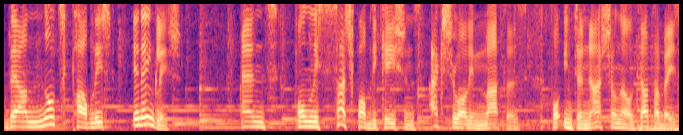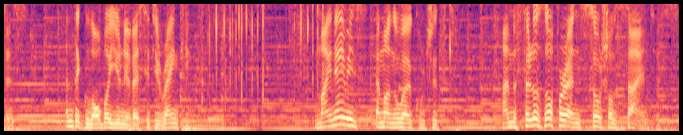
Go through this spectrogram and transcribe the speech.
they are not published in English. And only such publications actually matters for international databases and the global university rankings. My name is Emanuel Kulczycki. I'm a philosopher and social scientist.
